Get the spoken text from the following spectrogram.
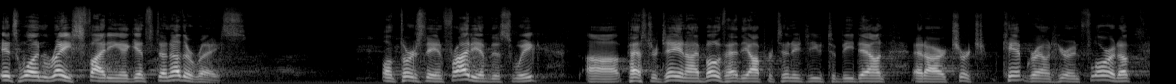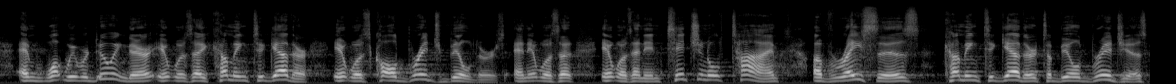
it's one race fighting against another race. On Thursday and Friday of this week, uh, Pastor Jay and I both had the opportunity to be down at our church campground here in Florida. And what we were doing there, it was a coming together. It was called Bridge Builders. And it was, a, it was an intentional time of races coming together to build bridges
